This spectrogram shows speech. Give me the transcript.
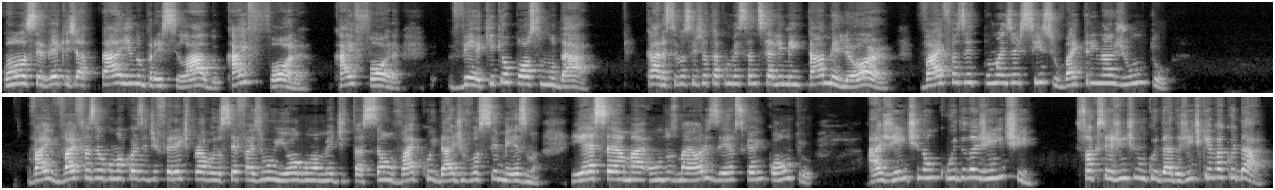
Quando você vê que já tá indo para esse lado, cai fora, cai fora. Vê, o que, que eu posso mudar? Cara, se você já está começando a se alimentar melhor, vai fazer um exercício, vai treinar junto. Vai, vai fazer alguma coisa diferente para você, faz um yoga, uma meditação, vai cuidar de você mesma. E essa é a, um dos maiores erros que eu encontro. A gente não cuida da gente. Só que se a gente não cuidar da gente, quem vai cuidar?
